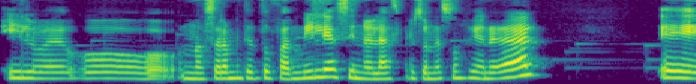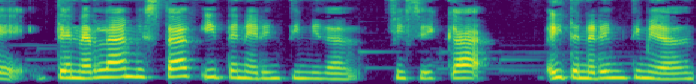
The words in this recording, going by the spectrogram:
y luego no solamente tu familia, sino las personas en general, eh, tener la amistad y tener intimidad física y tener intimidad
